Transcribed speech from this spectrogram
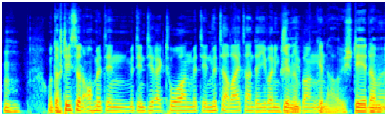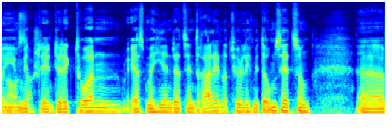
Mhm. Und da stehst du dann auch mit den, mit den Direktoren, mit den Mitarbeitern der jeweiligen Genau, Spielbanken. genau. ich stehe dann mit den Direktoren erstmal hier in der Zentrale natürlich mit der Umsetzung. Äh,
